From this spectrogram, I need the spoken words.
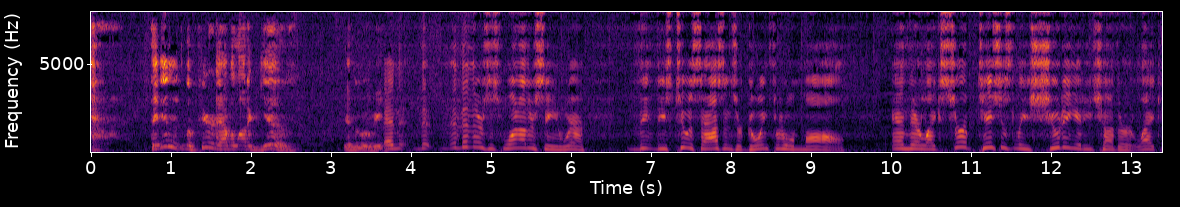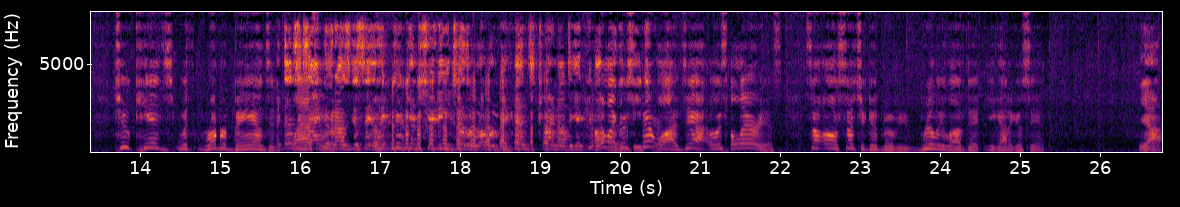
They didn't appear to have a lot of give in the movie. And th- th- then there's this one other scene where the, these two assassins are going through a mall, and they're like surreptitiously shooting at each other like two kids with rubber bands in a That's classroom. exactly what I was gonna say. Like two kids shooting each other rubber bands, trying not to get caught Or by like the with teacher. spit wads. Yeah, it was hilarious. So, oh, such a good movie. Really loved it. You got to go see it. Yeah.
